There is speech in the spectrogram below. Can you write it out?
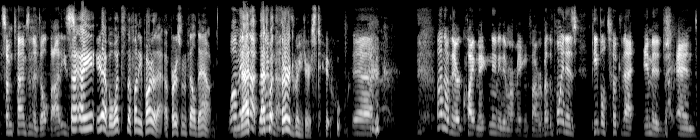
sometimes in adult bodies. I, I, yeah, but what's the funny part of that? A person fell down. Well, maybe that's not. that's maybe what not. third graders do. Yeah. I don't know if they were quite make. Maybe they weren't making fun of her, but the point is, people took that image and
